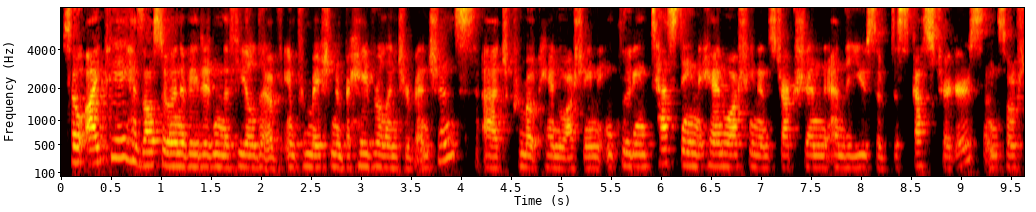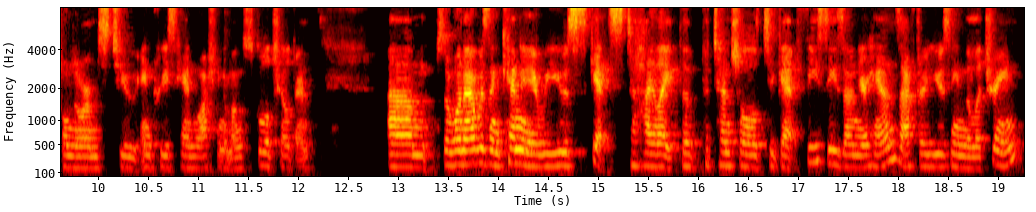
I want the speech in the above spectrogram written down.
So IPA has also innovated in the field of information and behavioral interventions uh, to promote hand washing, including testing hand washing instruction and the use of disgust triggers and social norms to increase hand washing among school children. Um, so when I was in Kenya, we used skits to highlight the potential to get feces on your hands after using the latrine.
